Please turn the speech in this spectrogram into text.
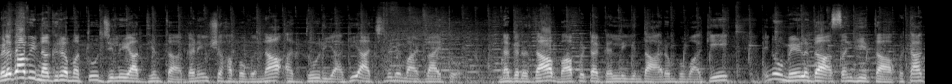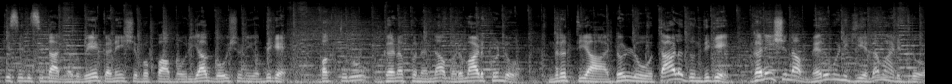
ಬೆಳಗಾವಿ ನಗರ ಮತ್ತು ಜಿಲ್ಲೆಯಾದ್ಯಂತ ಗಣೇಶ ಹಬ್ಬವನ್ನ ಅದ್ದೂರಿಯಾಗಿ ಆಚರಣೆ ಮಾಡಲಾಯಿತು. ನಗರದ ಬಾಪಟ ಗಲ್ಲಿಯಿಂದ ಆರಂಭವಾಗಿ ಇನ್ನು ಮೇಳದ ಸಂಗೀತ ಪಟಾಕಿ ಸಿಡಿಸಿದ ನಡುವೆ ಗಣೇಶ ಬಪ್ಪ ಮೌರ್ಯ ಘೋಷಣೆಯೊಂದಿಗೆ ಭಕ್ತರು ಗಣಪನನ್ನ ಬರಮಾಡಿಕೊಂಡು ನೃತ್ಯ ಡೊಳ್ಳು ತಾಳದೊಂದಿಗೆ ಗಣೇಶನ ಮೆರವಣಿಗೆಯನ್ನ ಮಾಡಿದ್ರು.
